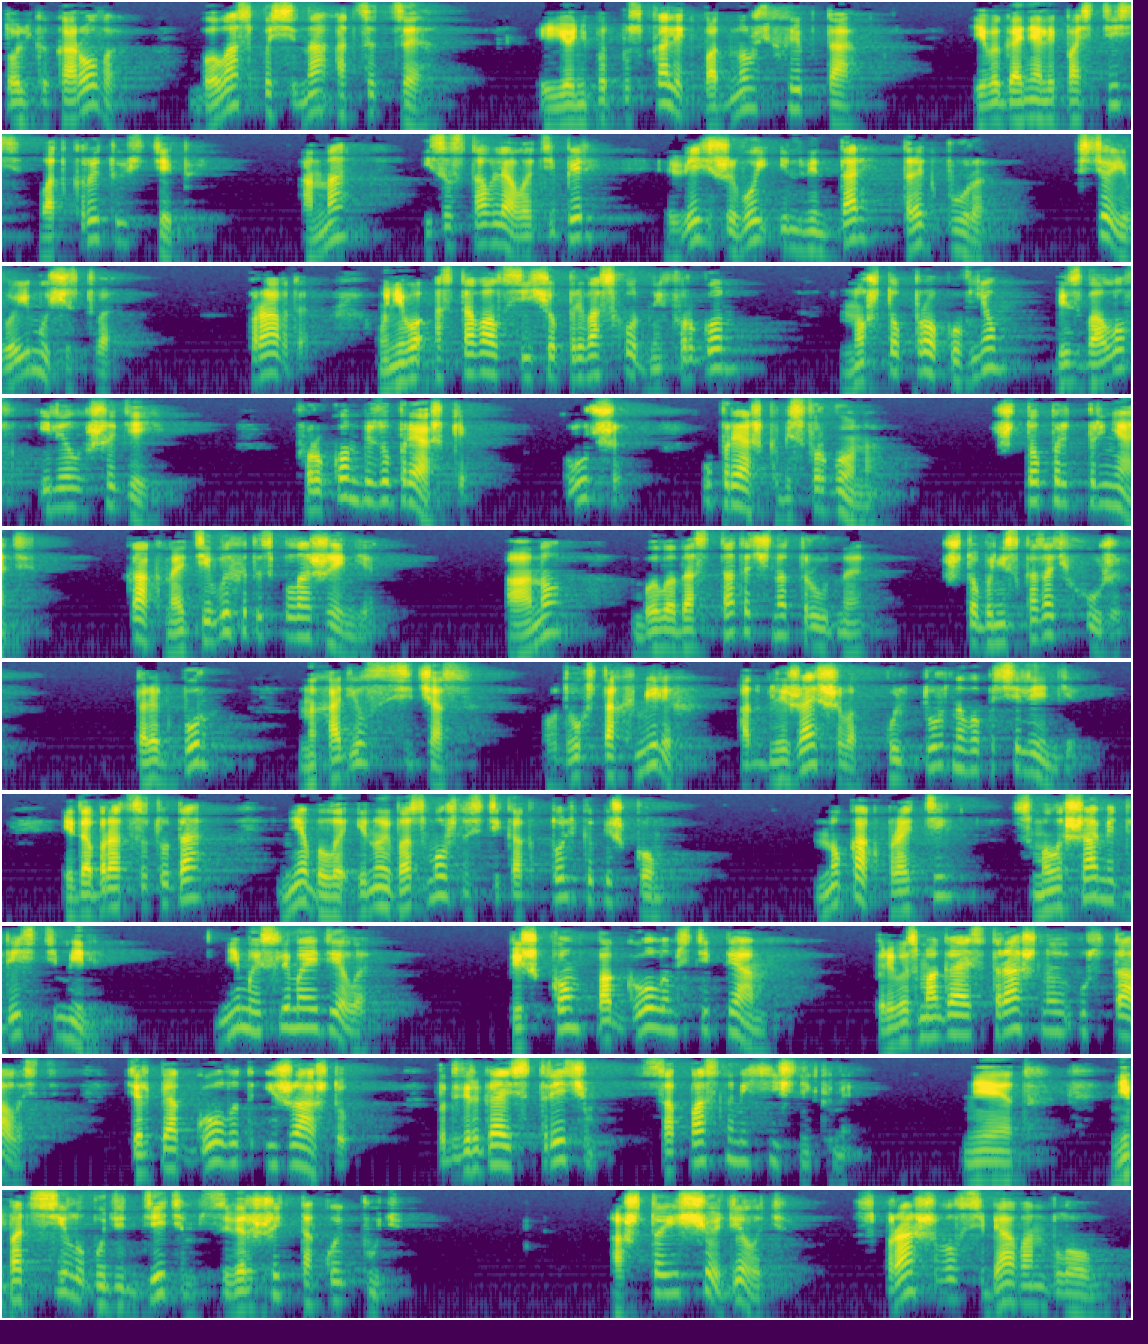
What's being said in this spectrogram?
Только корова была спасена от ЦЦ. Ее не подпускали к подножью хребта и выгоняли пастись в открытую степь. Она и составляла теперь весь живой инвентарь Трекбура, все его имущество. Правда, у него оставался еще превосходный фургон, но что проку в нем без валов или лошадей? Фургон без упряжки. Лучше упряжка без фургона. Что предпринять? Как найти выход из положения? А оно было достаточно трудное, чтобы не сказать хуже. Трекбур находился сейчас в двухстах милях от ближайшего культурного поселения, и добраться туда не было иной возможности, как только пешком. Но как пройти с малышами 200 миль? Немыслимое дело. Пешком по голым степям, превозмогая страшную усталость, терпя голод и жажду, подвергаясь встречам с опасными хищниками. Нет, не под силу будет детям совершить такой путь. А что еще делать? Спрашивал себя Ван Блоум.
